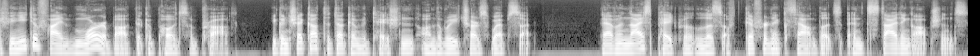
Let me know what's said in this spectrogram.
If you need to find more about the components and props, you can check out the documentation on the Recharts website. They have a nice page with a list of different examples and styling options.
